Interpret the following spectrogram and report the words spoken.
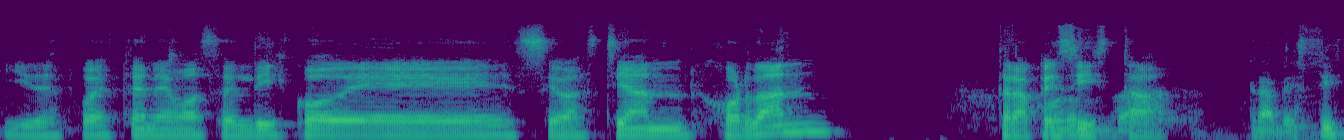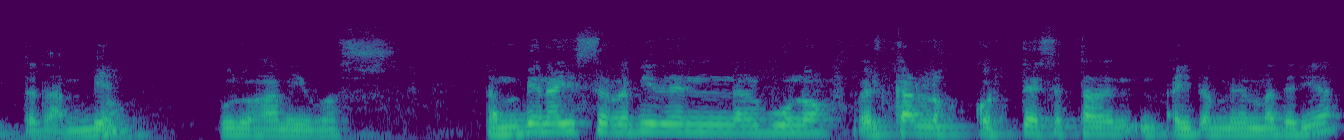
Y después tenemos el disco de Sebastián Jordán, Trapecista. Trapecista también, puros amigos. También ahí se repiten algunos. El Carlos Cortés está ahí también en batería.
